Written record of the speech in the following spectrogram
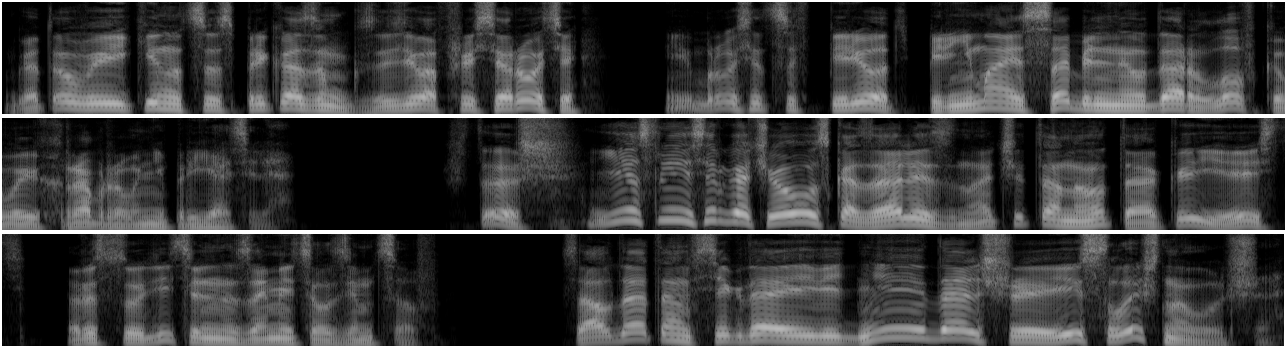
готовый кинуться с приказом к зазевавшейся роте и броситься вперед, перенимая сабельный удар ловкого и храброго неприятеля. «Что ж, если Сергачеву сказали, значит, оно так и есть», — рассудительно заметил Земцов. Солдатам всегда и виднее дальше, и слышно лучше.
